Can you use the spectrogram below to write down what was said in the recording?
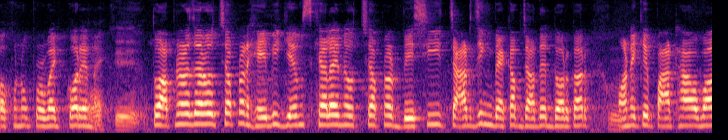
কখনো প্রোভাইড করে না তো আপনারা যারা হচ্ছে আপনার হেভি গেমস খেলেন হচ্ছে আপনার বেশি চার্জিং ব্যাকআপ যাদের দরকার অনেকে পাঠাও বা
